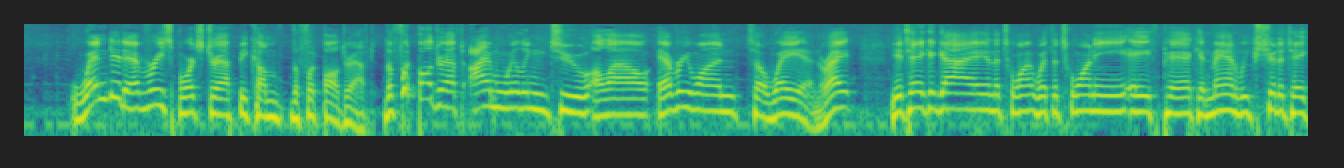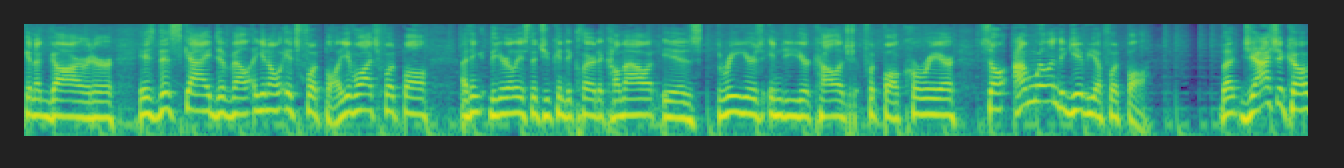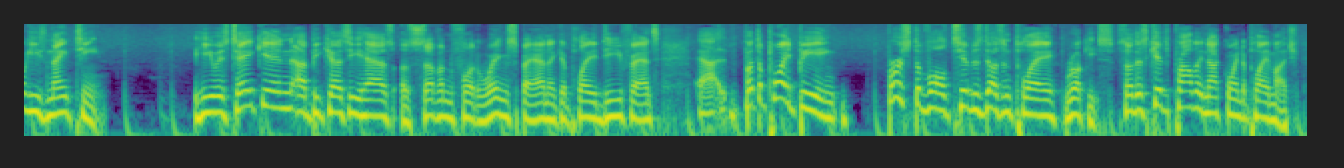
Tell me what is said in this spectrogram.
When did every sports draft become the football draft? The football draft, I'm willing to allow everyone to weigh in, right? You take a guy in the tw- with the 28th pick, and man, we should have taken a guard, or is this guy develop? You know, it's football. You've watched football. I think the earliest that you can declare to come out is three years into your college football career. So I'm willing to give you a football. But Josh Okogie's 19. He was taken uh, because he has a seven foot wingspan and can play defense. Uh, but the point being, first of all, Thibs doesn't play rookies. So this kid's probably not going to play much.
